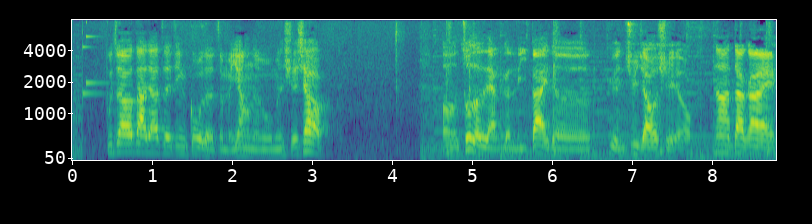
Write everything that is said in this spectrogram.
不知道大家最近过得怎么样呢？我们学校，呃，做了两个礼拜的远距教学哦，那大概。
